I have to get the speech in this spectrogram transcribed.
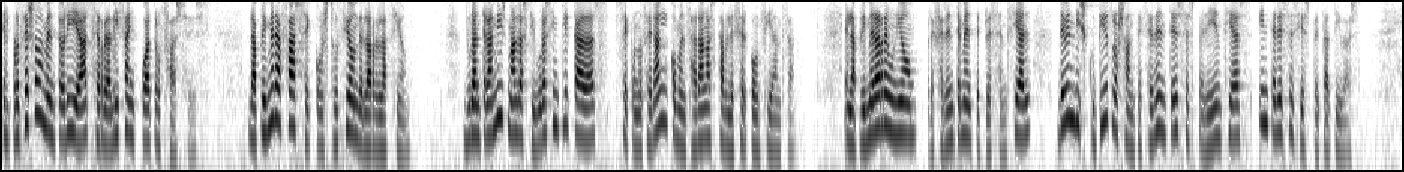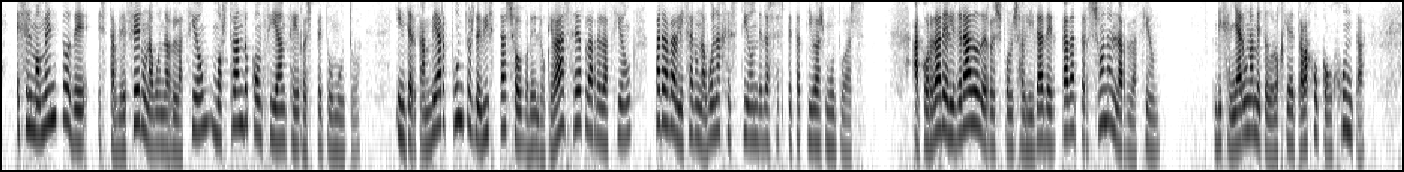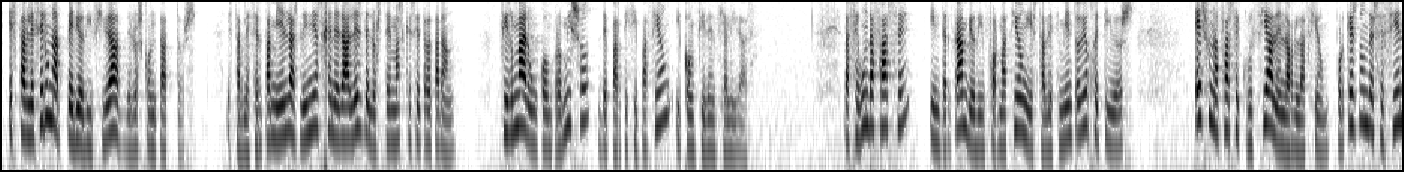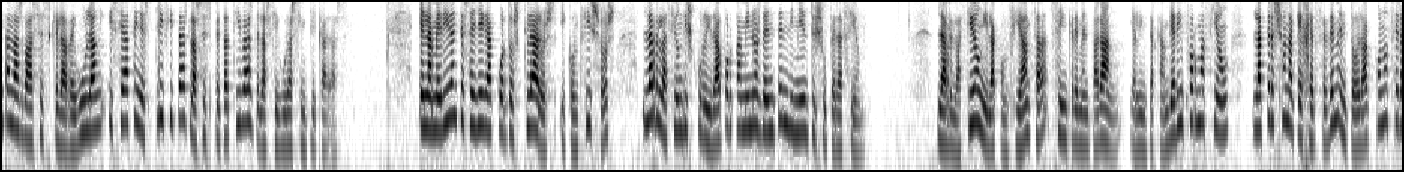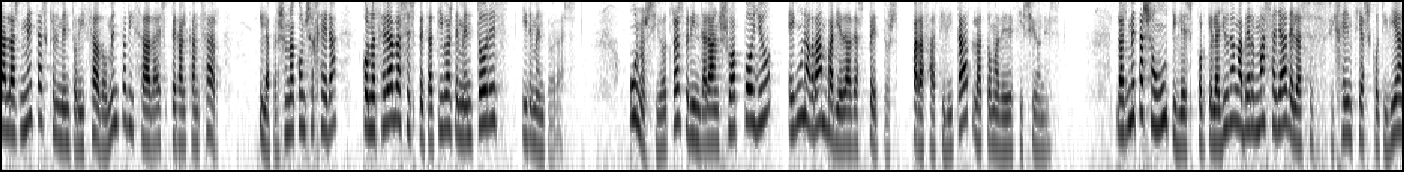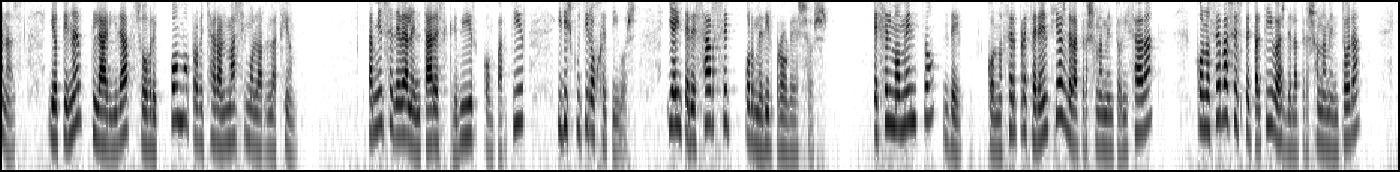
El proceso de mentoría se realiza en cuatro fases. La primera fase, construcción de la relación. Durante la misma, las figuras implicadas se conocerán y comenzarán a establecer confianza. En la primera reunión, preferentemente presencial, deben discutir los antecedentes, experiencias, intereses y expectativas. Es el momento de establecer una buena relación mostrando confianza y respeto mutuo, intercambiar puntos de vista sobre lo que va a ser la relación para realizar una buena gestión de las expectativas mutuas, acordar el grado de responsabilidad de cada persona en la relación, diseñar una metodología de trabajo conjunta, establecer una periodicidad de los contactos, establecer también las líneas generales de los temas que se tratarán, firmar un compromiso de participación y confidencialidad. La segunda fase, intercambio de información y establecimiento de objetivos, es una fase crucial en la relación, porque es donde se sientan las bases que la regulan y se hacen explícitas las expectativas de las figuras implicadas. En la medida en que se llegue a acuerdos claros y concisos, la relación discurrirá por caminos de entendimiento y superación. La relación y la confianza se incrementarán y al intercambiar información, la persona que ejerce de mentora conocerá las metas que el mentorizado o mentorizada espera alcanzar y la persona consejera conocerá las expectativas de mentores y de mentoras. Unos y otras brindarán su apoyo en una gran variedad de aspectos para facilitar la toma de decisiones. Las metas son útiles porque le ayudan a ver más allá de las exigencias cotidianas y obtener claridad sobre cómo aprovechar al máximo la relación. También se debe alentar a escribir, compartir y discutir objetivos y a interesarse por medir progresos. Es el momento de conocer preferencias de la persona mentorizada, conocer las expectativas de la persona mentora,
